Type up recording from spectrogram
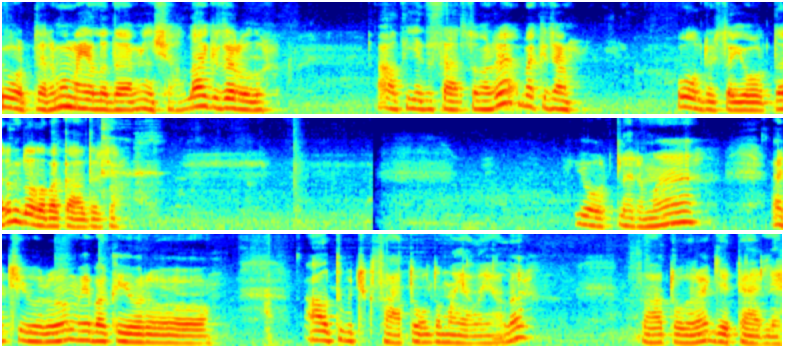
Yoğurtlarımı mayaladım. İnşallah güzel olur. 6-7 saat sonra bakacağım. Olduysa yoğurtlarım dolaba kaldıracağım. Yoğurtlarımı açıyorum ve bakıyorum. 6,5 saat oldu mayalayalı. Saat olarak yeterli.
